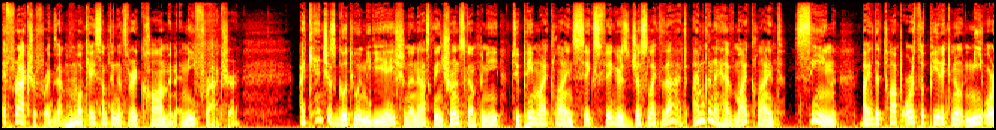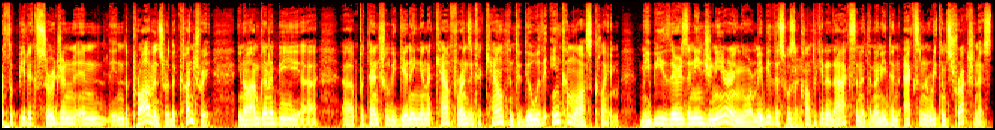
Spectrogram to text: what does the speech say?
a fracture, for example, mm-hmm. okay, something that's very common, a knee fracture, I can't just go to a mediation and ask the insurance company to pay my client six figures just like that. I'm going to have my client seen by the top orthopedic, you know, knee orthopedic surgeon in in the province or the country. You know, I'm going to be uh, uh, potentially getting an account forensic accountant to deal with the income loss claim. Maybe there's an engineering, or maybe this was a complicated accident and I need an accident reconstructionist.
